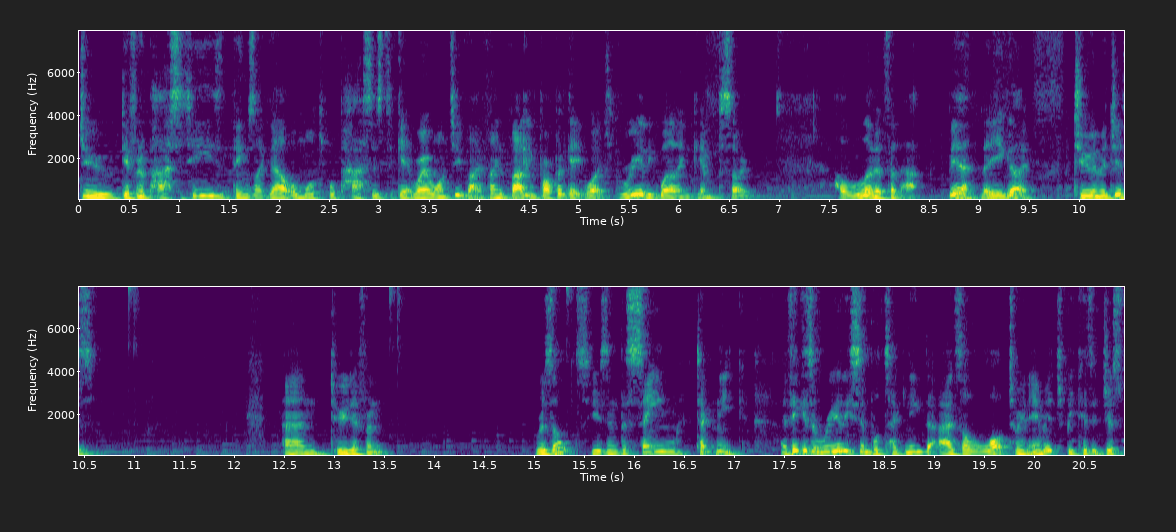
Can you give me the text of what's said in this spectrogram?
do different opacities and things like that, or multiple passes to get where I want to. But I find Value Propagate works really well in GIMP, so I'll love it for that. But yeah, there you go. Two images and two different results using the same technique. I think it's a really simple technique that adds a lot to an image because it just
